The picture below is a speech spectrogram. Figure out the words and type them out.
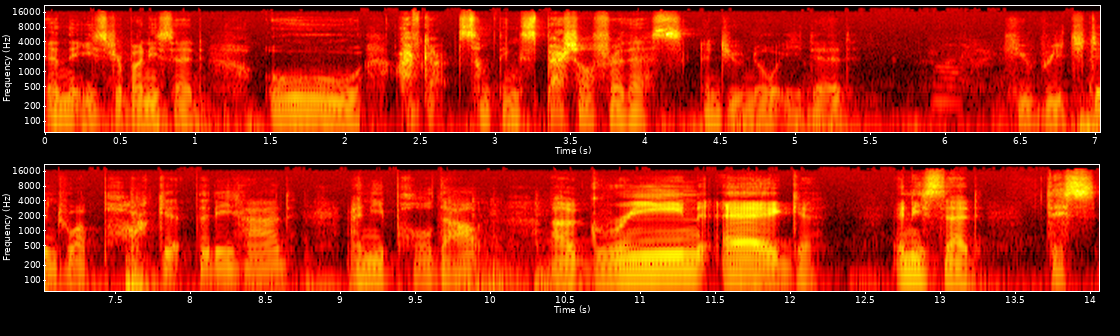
And the Easter Bunny said, Ooh, I've got something special for this. And you know what he did? What? He reached into a pocket that he had and he pulled out a green egg. And he said, This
